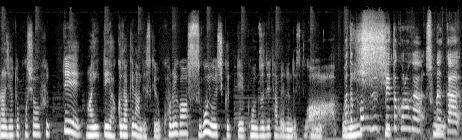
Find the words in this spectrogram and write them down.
粗塩と胡椒を振って巻いて焼くだけなんですけどこれがすごい美味しくってポン酢で食べるんですけどまたポン酢ってところがなんか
